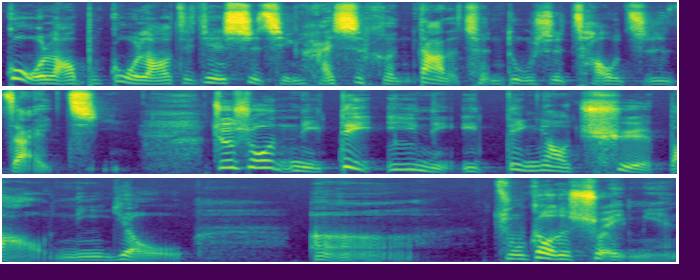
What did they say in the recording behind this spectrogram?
过劳不过劳这件事情，还是很大的程度是操之在己。就是说，你第一，你一定要确保你有呃。足够的睡眠，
